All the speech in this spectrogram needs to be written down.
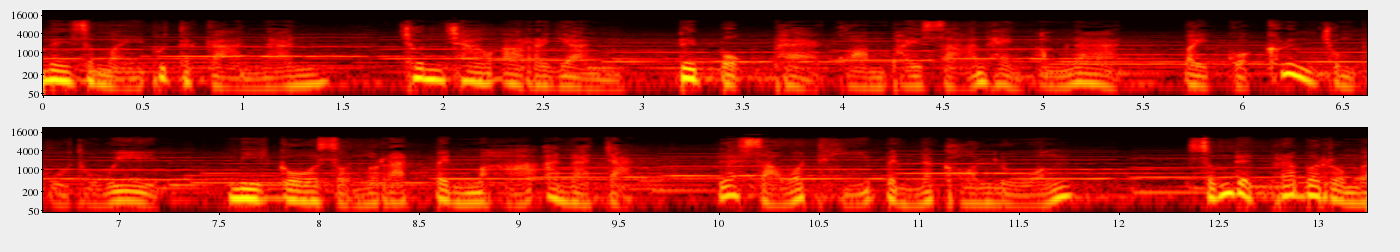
ในสมัยพุทธกาลนั้น ชนชาวอารยันได้ปกแผ่ความไพศาลแห่งอำนาจไปกว่าครึ่งชมพูทวีป มีโกศลรัฐเป็นมหาอาณาจักร และสาวัตถีเป็นนครหลวง สมเด็จพระบรม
